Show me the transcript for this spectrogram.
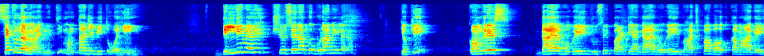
सेकुलर राजनीति, ममता जी भी तो वही है। दिल्ली में भी शिवसेना को बुरा नहीं लगा, क्योंकि कांग्रेस गायब हो गई, दूसरी पार्टियाँ गायब हो गई, भाजपा बहुत कम आ गई।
